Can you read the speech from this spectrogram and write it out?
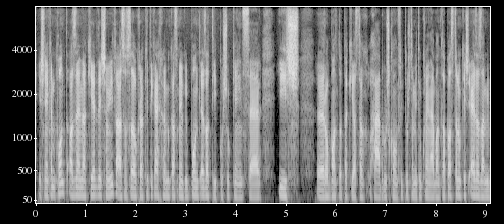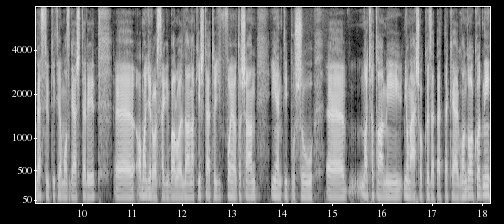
És nekem pont az lenne a kérdés, hogy mit válaszolsz azokra a kritikákra, amik azt mondják, hogy pont ez a típusú kényszer is robbantotta ki azt a háborús konfliktust, amit Ukrajnában tapasztalunk, és ez az, ami beszűkíti a mozgásterét a magyarországi baloldalnak is, tehát hogy folyamatosan ilyen típusú nagyhatalmi nyomások közepette kell gondolkodni,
